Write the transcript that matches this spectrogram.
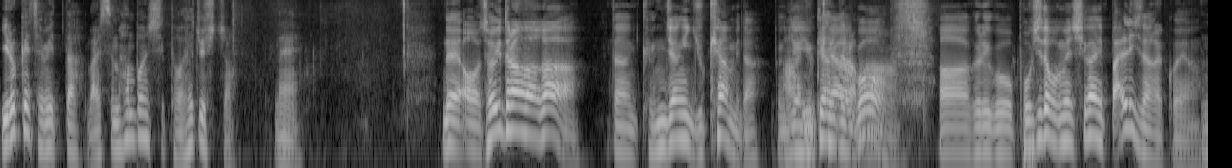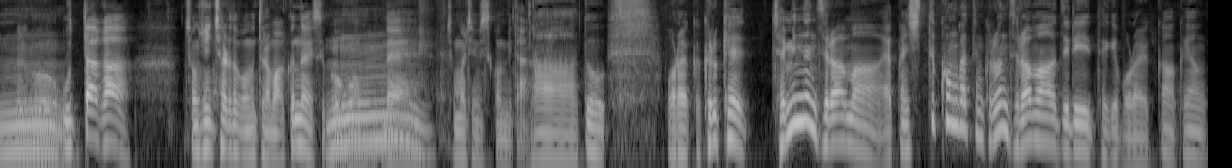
이렇게 재밌다 말씀 한 번씩 더 해주시죠. 네. 네, 어, 저희 드라마가 일단 굉장히 유쾌합니다. 굉장히 아, 유쾌한 유쾌하고, 드라마. 어, 그리고 보시다 보면 시간이 빨리 지나갈 거예요. 음. 그리고 웃다가 정신 차리다 보면 드라마가 끝나 있을 거고, 음. 네, 정말 재밌을 겁니다. 아, 또, 뭐랄까, 그렇게 재밌는 드라마, 약간 시트콤 같은 그런 드라마들이 되게 뭐랄까, 그냥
